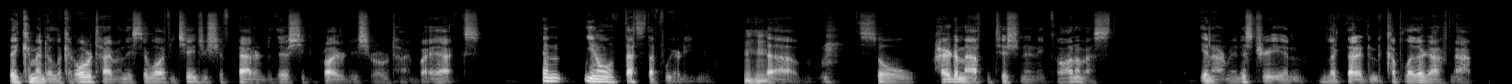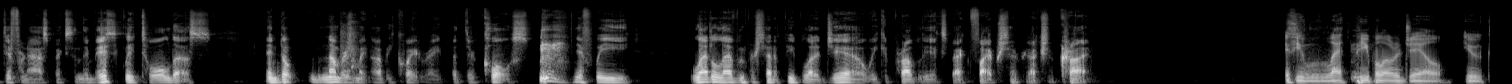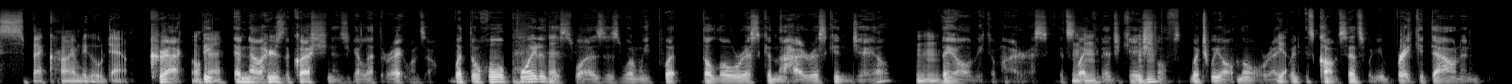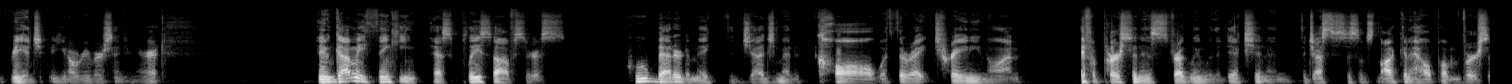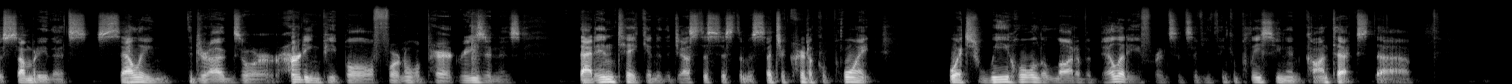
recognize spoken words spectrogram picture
they come in to look at overtime, and they said, well, if you change your shift pattern to this, you could probably reduce your overtime by X. And you know that stuff we already knew. Mhm. Um, so hired a mathematician and economist in our ministry, and we looked at it in a couple other different aspects, and they basically told us, and don't, the numbers might not be quite right, but they're close. if we let 11% of people out of jail, we could probably expect 5% reduction of crime. If you let people out of jail, you expect crime to go down. Correct. Okay. And now here's the question is you got to let the right ones out. But the whole point of this was is when we put the low risk and the high risk in jail, Mhm. they all become high risk. It's like an educational, which we all know, right? Yeah. It's common sense when you break it down and re, you know, reverse engineer it. And it got me thinking as police officers, who better to make the judgment call with the right training on if a person is struggling with addiction and the justice system's not going to help them versus somebody that's selling the drugs or hurting people for no apparent reason is that intake into the justice system is such a critical point which we hold a lot of ability. For instance if you think of policing in context uh,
